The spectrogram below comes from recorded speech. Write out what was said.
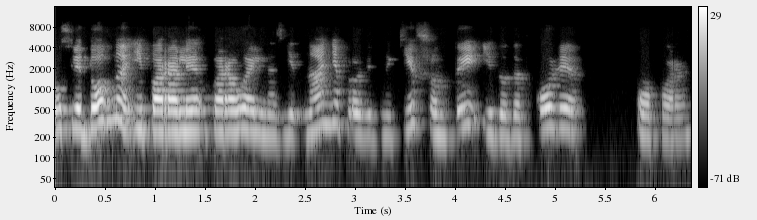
Послідовне і паралельне з'єднання провідників, шунти і додаткові опори.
